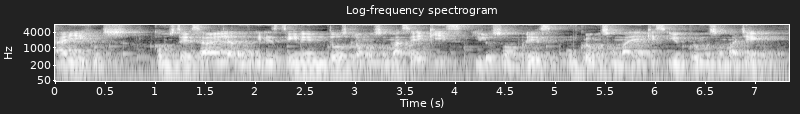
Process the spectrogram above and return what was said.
a hijos. Como ustedes saben, las mujeres tienen dos cromosomas X y los hombres un cromosoma X y un cromosoma Y.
